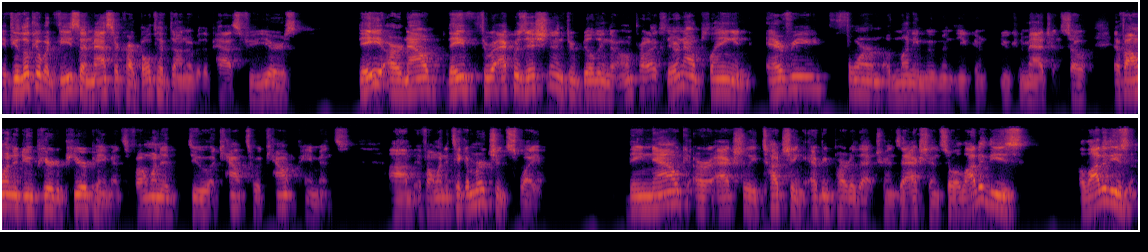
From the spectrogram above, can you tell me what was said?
if you look at what Visa and MasterCard both have done over the past few years, they are now they through acquisition and through building their own products they're now playing in every form of money movement you can you can imagine. So if i want to do peer-to-peer payments if i want to do account-to-account payments um, if i want to take a merchant swipe they now are actually touching every part of that transaction. So a lot of these a lot of these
